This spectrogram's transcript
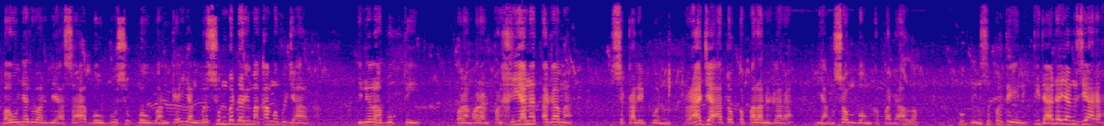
Baunya luar biasa, bau busuk, bau bangkai yang bersumber dari makam Abu Jahal. Inilah bukti orang-orang pengkhianat agama sekalipun raja atau kepala negara yang sombong kepada Allah. Bukti seperti ini, tidak ada yang ziarah,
